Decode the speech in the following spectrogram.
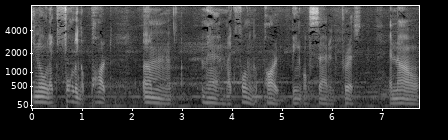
you know, like falling apart. Um, man, like falling apart, being all sad and depressed. And now,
